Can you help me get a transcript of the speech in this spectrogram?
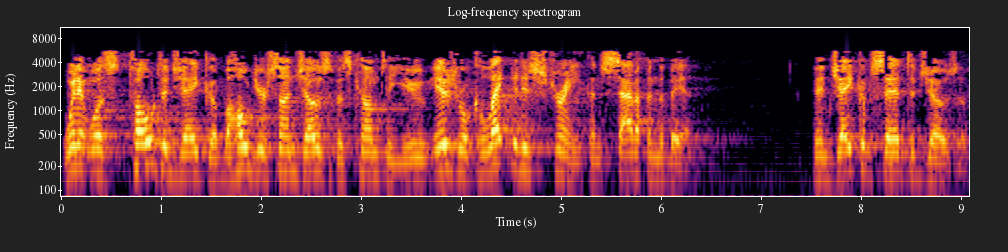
When it was told to Jacob, Behold, your son Joseph has come to you, Israel collected his strength and sat up in the bed. Then Jacob said to Joseph,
